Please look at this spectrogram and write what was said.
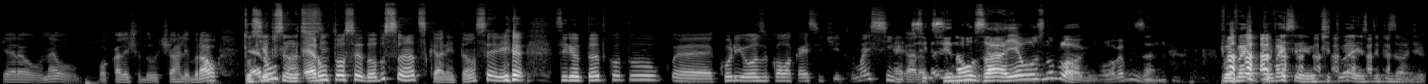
que era o, né, o vocalista do Charlie Brown, era um, era um, torcedor do Santos, cara. Então seria, seria um tanto quanto é, curioso colocar esse título. Mas sim, é, cara. Se, se, não usar, eu uso no blog, logo avisando. Pois vai, vai ser, o título é esse do episódio.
